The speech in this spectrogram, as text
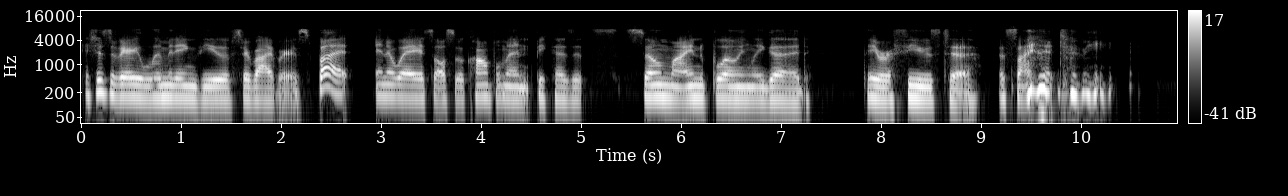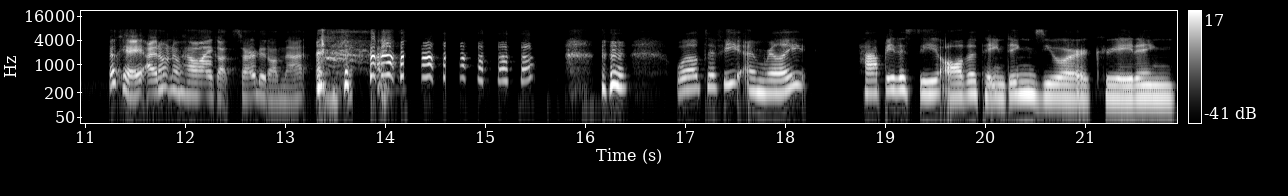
it's just a very limiting view of survivors. But in a way, it's also a compliment because it's so mind blowingly good. They refuse to assign it to me. Okay, I don't know how I got started on that. well, Tiffy, I'm really happy to see all the paintings you are creating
